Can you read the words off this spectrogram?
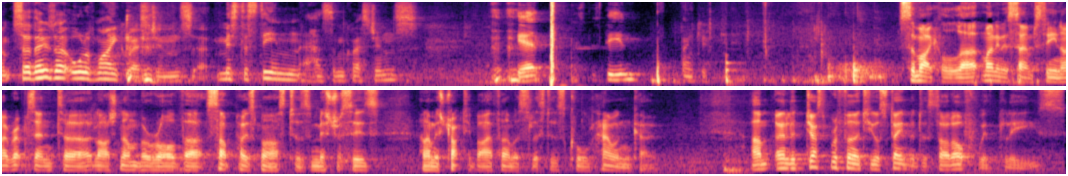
Um, so those are all of my questions. Uh, Mr. Stein has some questions. Yeah, Mr. Stein? Thank you. Sir Michael, uh, my name is Sam Stein. I represent a large number of uh, sub-postmasters and mistresses, and I'm instructed by a firm of solicitors called Howe & Co. Um, going to just refer to your statement to start off with, please.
